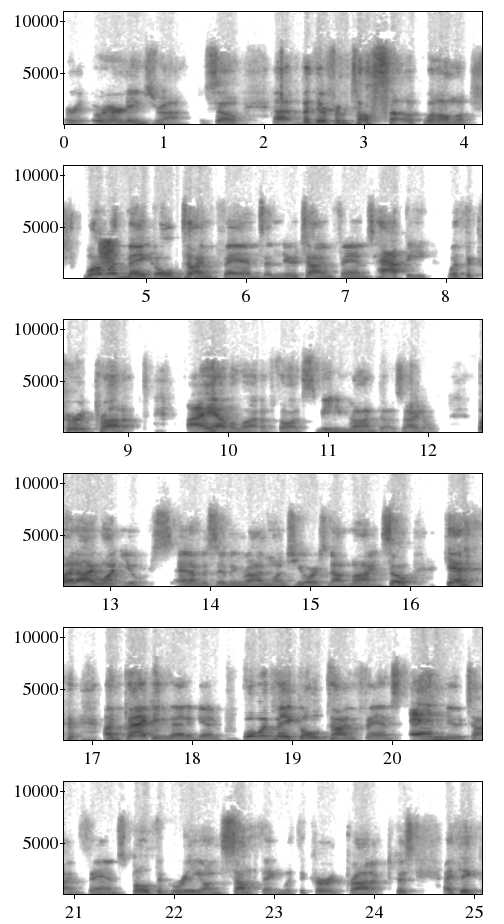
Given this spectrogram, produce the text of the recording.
or, or her name's Ron. So, uh, but they're from Tulsa, Oklahoma. What would make old time fans and new time fans happy with the current product? I have a lot of thoughts, meaning Ron does. I don't. But I want yours. And I'm assuming Ron wants yours, not mine. So, Ken, unpacking that again, what would make old time fans and new time fans both agree on something with the current product? Because I think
